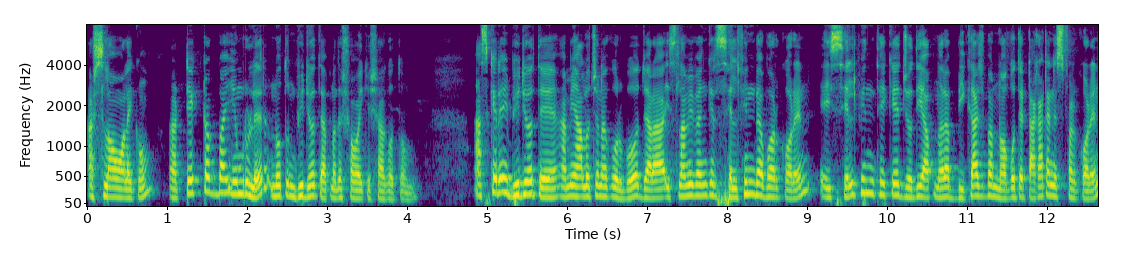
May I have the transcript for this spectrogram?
আসসালামু আলাইকুম। টেকটক বা ইমরুলের নতুন ভিডিওতে আপনাদের সবাইকে স্বাগতম। আজকের এই ভিডিওতে আমি আলোচনা করব যারা ইসলামী ব্যাংকের সেলফিন ব্যবহার করেন, এই সেলফিন থেকে যদি আপনারা বিকাশ বা নগদে টাকা ট্রান্সফার করেন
